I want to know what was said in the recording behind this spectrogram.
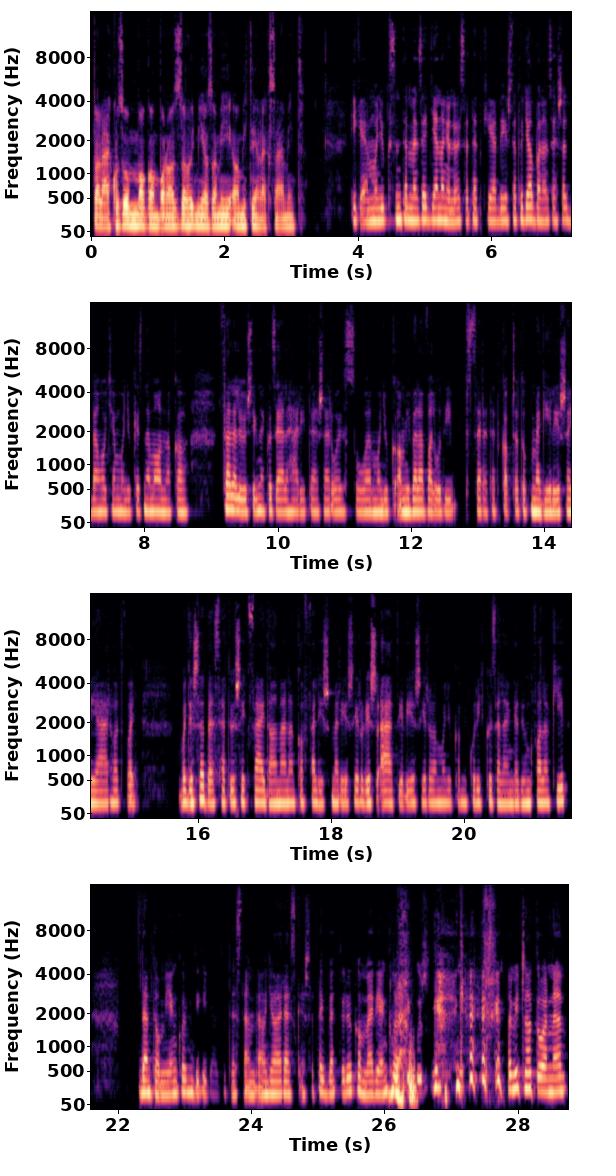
találkozom magamban azzal, hogy mi az, ami, ami tényleg számít. Igen, mondjuk szerintem ez egy ilyen nagyon összetett kérdés, tehát hogy abban az esetben, hogyha mondjuk ez nem annak a felelősségnek az elhárításáról szól, mondjuk amivel a valódi szeretet kapcsolatok megélése járhat, vagy, vagy a sebezhetőség fájdalmának a felismeréséről és átéléséről, mondjuk amikor így közelengedünk valakit, de nem tudom, milyenkor mindig így az jut eszembe, hogy a reszkesetek betörők, amely ilyen klasszikus kereskedelmi csatornán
